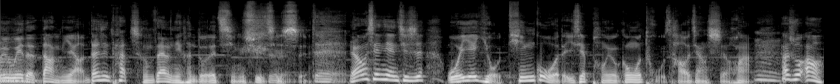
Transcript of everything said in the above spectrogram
微微的荡漾，但是它承载了你很多的情绪，其实。对然后先前其实我也有听过我的一些朋友跟我吐槽，讲实话，嗯，他说哦，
